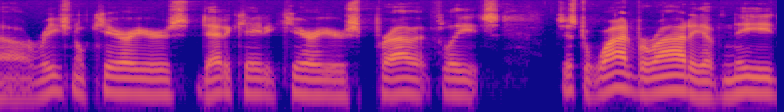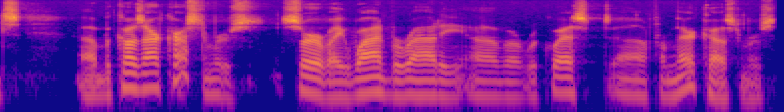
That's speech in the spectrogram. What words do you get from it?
uh, regional carriers, dedicated carriers, private fleets, just a wide variety of needs uh, because our customers serve a wide variety of uh, requests uh, from their customers,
